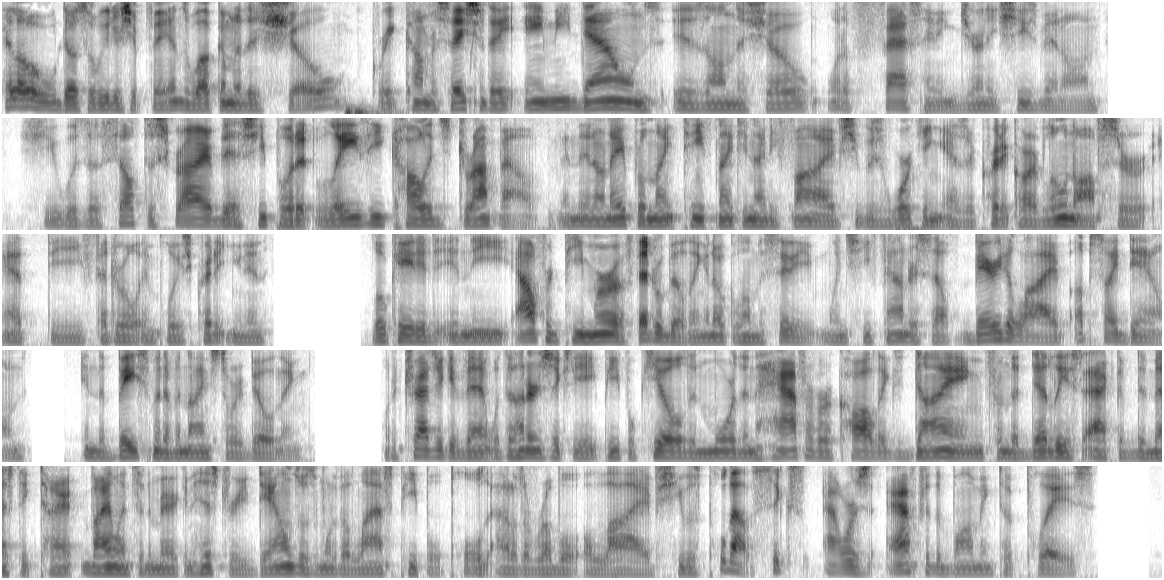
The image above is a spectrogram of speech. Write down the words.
Hello, Dose of Leadership fans. Welcome to the show. Great conversation today. Amy Downs is on the show. What a fascinating journey she's been on. She was a self described, as she put it, lazy college dropout. And then on April 19th, 1995, she was working as a credit card loan officer at the Federal Employees Credit Union, located in the Alfred P. Murrah Federal Building in Oklahoma City, when she found herself buried alive, upside down, in the basement of a nine story building. What a tragic event with 168 people killed and more than half of her colleagues dying from the deadliest act of domestic ty- violence in American history. Downs was one of the last people pulled out of the rubble alive. She was pulled out six hours after the bombing took place.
